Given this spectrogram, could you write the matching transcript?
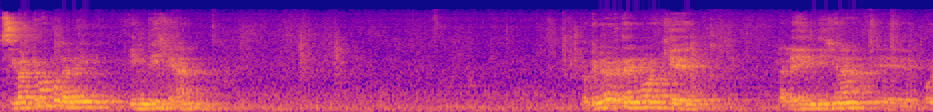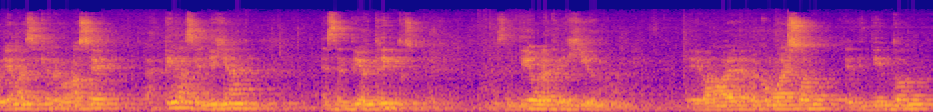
Si partimos por la ley indígena, lo primero que tenemos es que la ley indígena, eh, podríamos decir que reconoce las tierras indígenas en sentido estricto, en sentido restringido. Eh, vamos a ver después cómo eso es distinto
